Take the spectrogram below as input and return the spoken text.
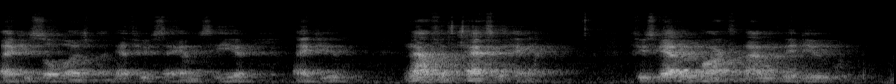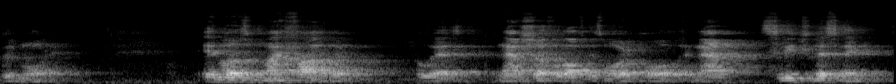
Thank you so much. My nephew Sam is here. Thank you. Now for the task at hand. A few scattered remarks and I will bid you good morning. It was my father who has now shuffled off this mortal coil and now sleeps listening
